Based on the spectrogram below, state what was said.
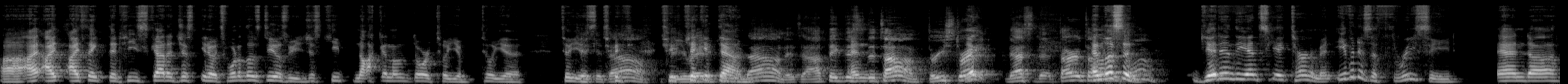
uh, I I think that he's got to just you know it's one of those deals where you just keep knocking on the door till you till you till you kick it down. Till you kick it down. It down. I think this and, is the time. Three straight. Yep. That's the third time. And listen, get in the NCAA tournament, even as a three seed, and uh,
